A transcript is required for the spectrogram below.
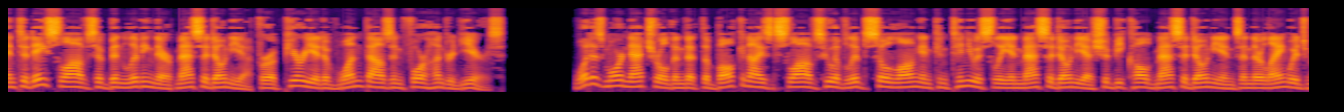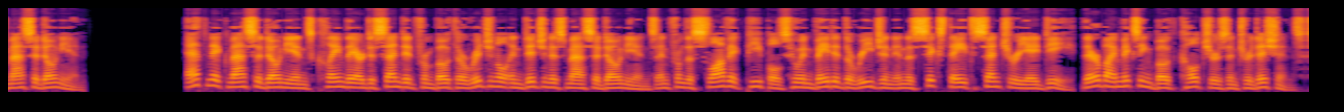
and today Slavs have been living there Macedonia for a period of 1,400 years. What is more natural than that the Balkanized Slavs who have lived so long and continuously in Macedonia should be called Macedonians and their language Macedonian? Ethnic Macedonians claim they are descended from both original indigenous Macedonians and from the Slavic peoples who invaded the region in the 6th–8th century AD, thereby mixing both cultures and traditions.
